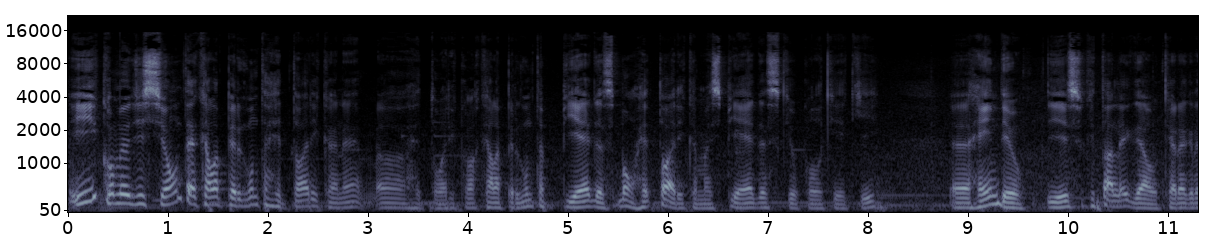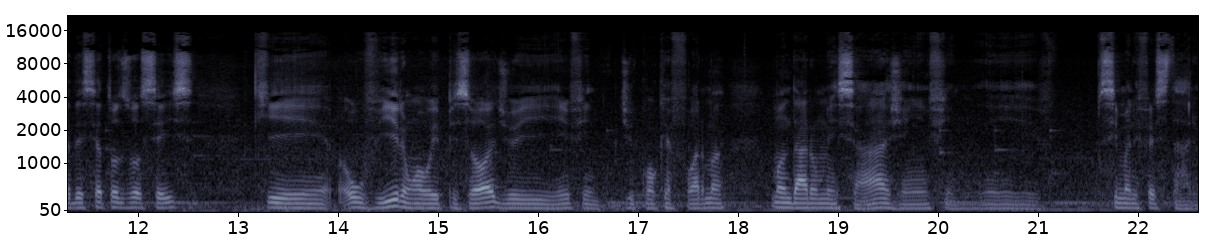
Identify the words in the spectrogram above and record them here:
E como eu disse ontem, aquela pergunta retórica, né? Uh, retórica, aquela pergunta piegas, bom, retórica, mas piegas que eu coloquei aqui, uh, rendeu. E isso que tá legal. Quero agradecer a todos vocês que ouviram o episódio e, enfim, de qualquer forma mandaram mensagem, enfim, e se manifestaram.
